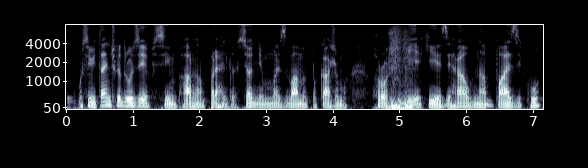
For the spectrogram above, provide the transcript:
Усім вітанечко, друзі, всім гарного перегляду. Сьогодні ми з вами покажемо хороший бій, який я зіграв на Вазіку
